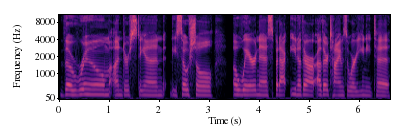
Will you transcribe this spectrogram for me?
the room, understand the social awareness. But, uh, you know, there are other times where you need to,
